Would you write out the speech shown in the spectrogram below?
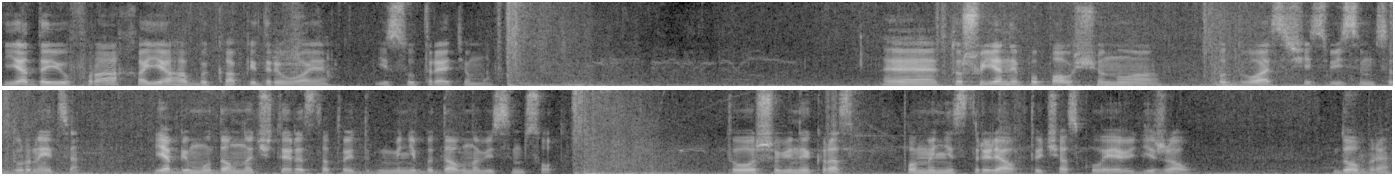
я даю фраг, а яга БК підриває ісу третьому. Е, то, що я не попав, що ну, по 26-8 це дурниця. Я б йому дав на 400, то мені би дав на 800. Того, що він якраз по мені стріляв в той час, коли я від'їжджав. Добре.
